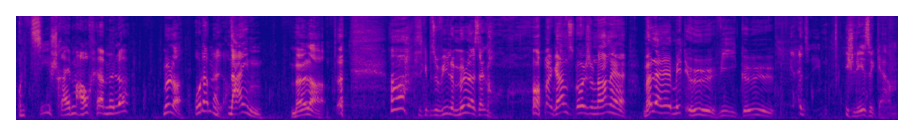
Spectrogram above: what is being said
Und Sie schreiben auch, Herr Müller? Müller. Oder Müller? Nein, Möller. Ah, es gibt so viele Müllers, da kommt man ganz durcheinander. Möller mit Ö, wie Gö. Also, ich lese gern.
